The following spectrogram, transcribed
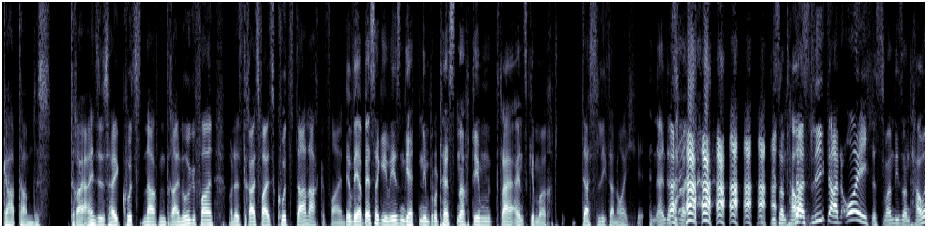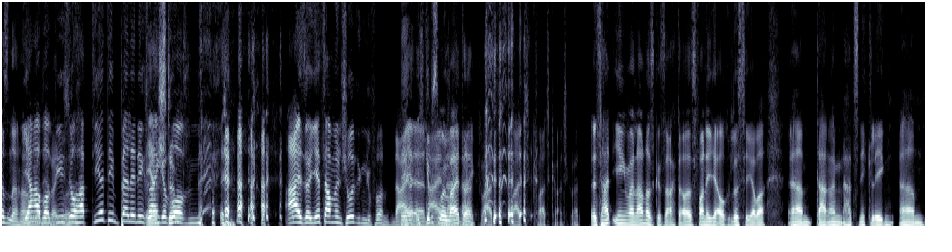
gehabt haben. Das 3-1 ist halt kurz nach dem 3-0 gefallen und das 3-2 ist kurz danach gefallen. Ja, Wäre besser gewesen, die hätten den Protest nach dem 3-1 gemacht. Das liegt an euch. Nein, das, war, die Sandhausen, das liegt an euch. das waren die Sandhausener. haben Ja, wir aber wieso habt ihr den Bälle nicht Ja, reingeworfen? also, jetzt haben wir einen Schuldigen gefunden. Nein, Ja, ich geb's nein, mal nein, weiter. Nein, Quatsch, Quatsch, Quatsch, Quatsch, Quatsch. Es hat irgendwann anders gesagt, aber das fand ich ja auch lustig, aber ähm, daran hat's nicht gelegen. Ähm,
